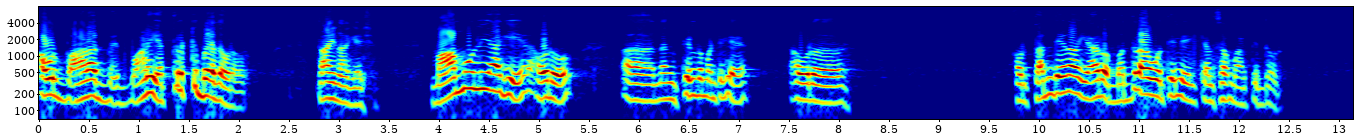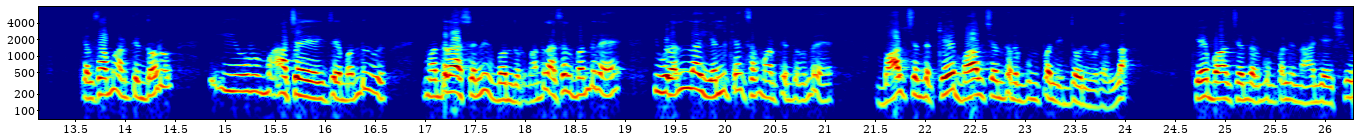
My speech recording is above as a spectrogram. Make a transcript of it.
ಅವ್ರು ಭಾಳ ಭಾಳ ಎತ್ತರಕ್ಕೆ ಬೆಳೆದವರು ಅವರು. ತಾಯಿ ನಾಗೇಶ್. ಮಾಮೂಲಿಯಾಗಿ ಅವರು ನಂಗೆ ತಿಳಿದ ಮಟ್ಟಿಗೆ ಅವರ, ಅವ್ರ ತಂದೆನೋ ಯಾರೋ ಭದ್ರಾವತಿಯಲ್ಲಿ ಕೆಲಸ ಮಾಡ್ತಿದ್ದವರು. ಕೆಲಸ ಮಾಡ್ತಿದ್ದವರು ಈ ಆಚೆ ಈಚೆ ಬಂದು ಮದ್ರಾಸಲ್ಲಿ ಬಂದರು. ಮದ್ರಾಸಲ್ಲಿ ಬಂದರೆ ಇವರೆಲ್ಲ ಎಲ್ಲಿ ಕೆಲಸ ಮಾಡ್ತಿದ್ದರು ಅಂದರೆ ಬಾಲಚಂದ್ರ, ಕೆ. ಬಾಲ್ಚಂದ್ರ ಗುಂಪಲ್ಲಿ ಇದ್ದವ್ರು ಇವರೆಲ್ಲ. ಕೆ ಬಾಲ್ಚಂದ್ರ ಗುಂಪಲ್ಲಿ ನಾಗೇಶು,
